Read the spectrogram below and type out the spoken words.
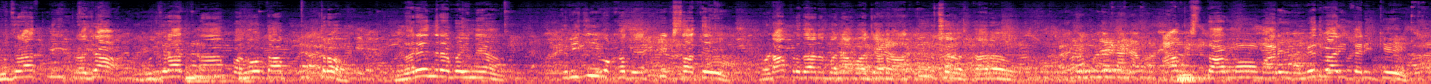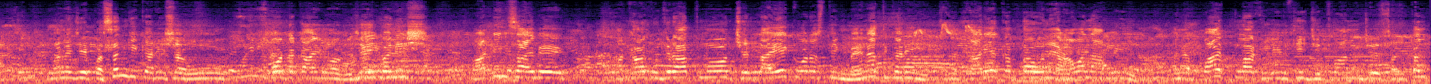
ગુજરાતની પ્રજા, ગુજરાતના પનોતા પુત્ર નરેન્દ્રભાઈને ત્રીજી વખત હેટ્રિક સાથે વડાપ્રધાન બનાવવા જ્યારે આતુર છે ત્યારે આ વિસ્તારમાં મારી ઉમેદવારી તરીકે મને જે પસંદગી કરી છે, હું સો ટકા એમાં વિજયી બનીશ. પાટીલ સાહેબે આખા ગુજરાતમાં છેલ્લા એક વર્ષથી મહેનત કરી અને કાર્યકર્તાઓને આહવાન આપી અને પાંચ લાખ લીડથી જીતવાનો જે સંકલ્પ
